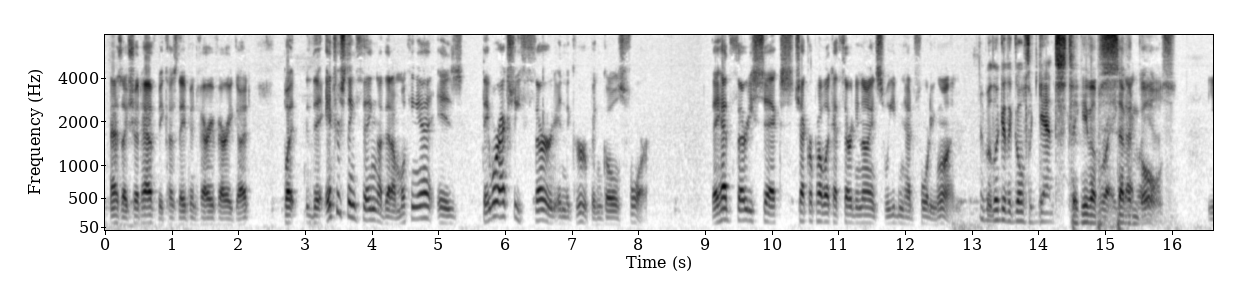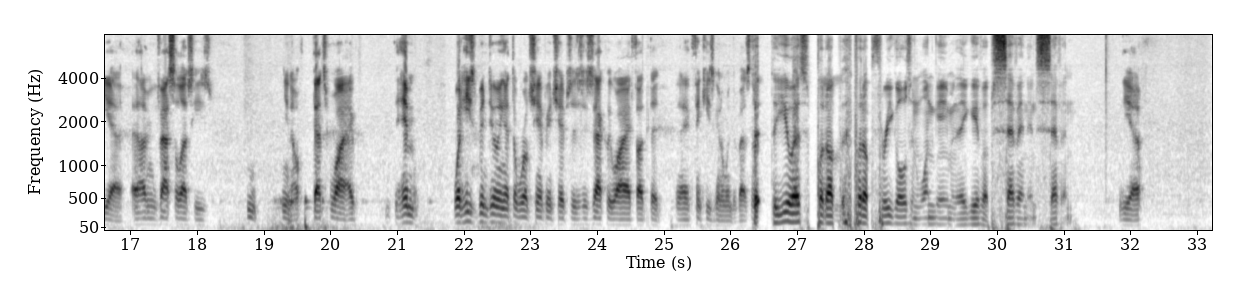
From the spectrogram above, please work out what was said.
as I should have, because they've been very, very good. But the interesting thing that I'm looking at is they were actually third in the group in goals for. They had 36, Czech Republic had 39, Sweden had 41. Yeah, but look at the goals against. they gave up Right, seven exactly, goals. Yeah, I mean, Vasilevskiy's, you know, that's why I, him, what he's been doing at the World Championships is exactly why I thought that I think he's going to win the Vezina. The, the U.S. put up Um, put up three goals in one game, and they gave up seven and seven. Yeah,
